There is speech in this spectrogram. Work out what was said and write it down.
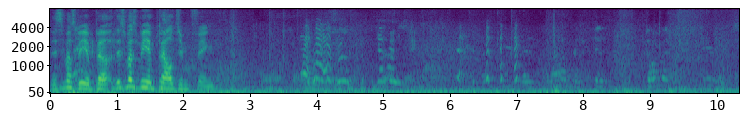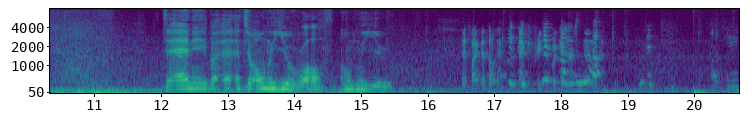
this must be a Bel. This must be a Belgium thing. To any, but uh, to only you, Rawl. Only you. The fact that only tech can understand it. Okay.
